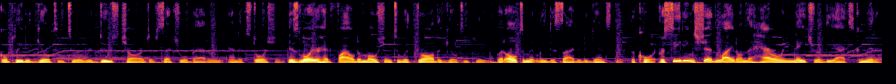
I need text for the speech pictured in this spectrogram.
Mystikal pleaded guilty to a reduced charge of sexual battery and extortion. His lawyer had filed a motion to withdraw the guilty plea, but ultimately decided against it. The court. Proceedings shed light on the harrowing nature of the acts committed.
